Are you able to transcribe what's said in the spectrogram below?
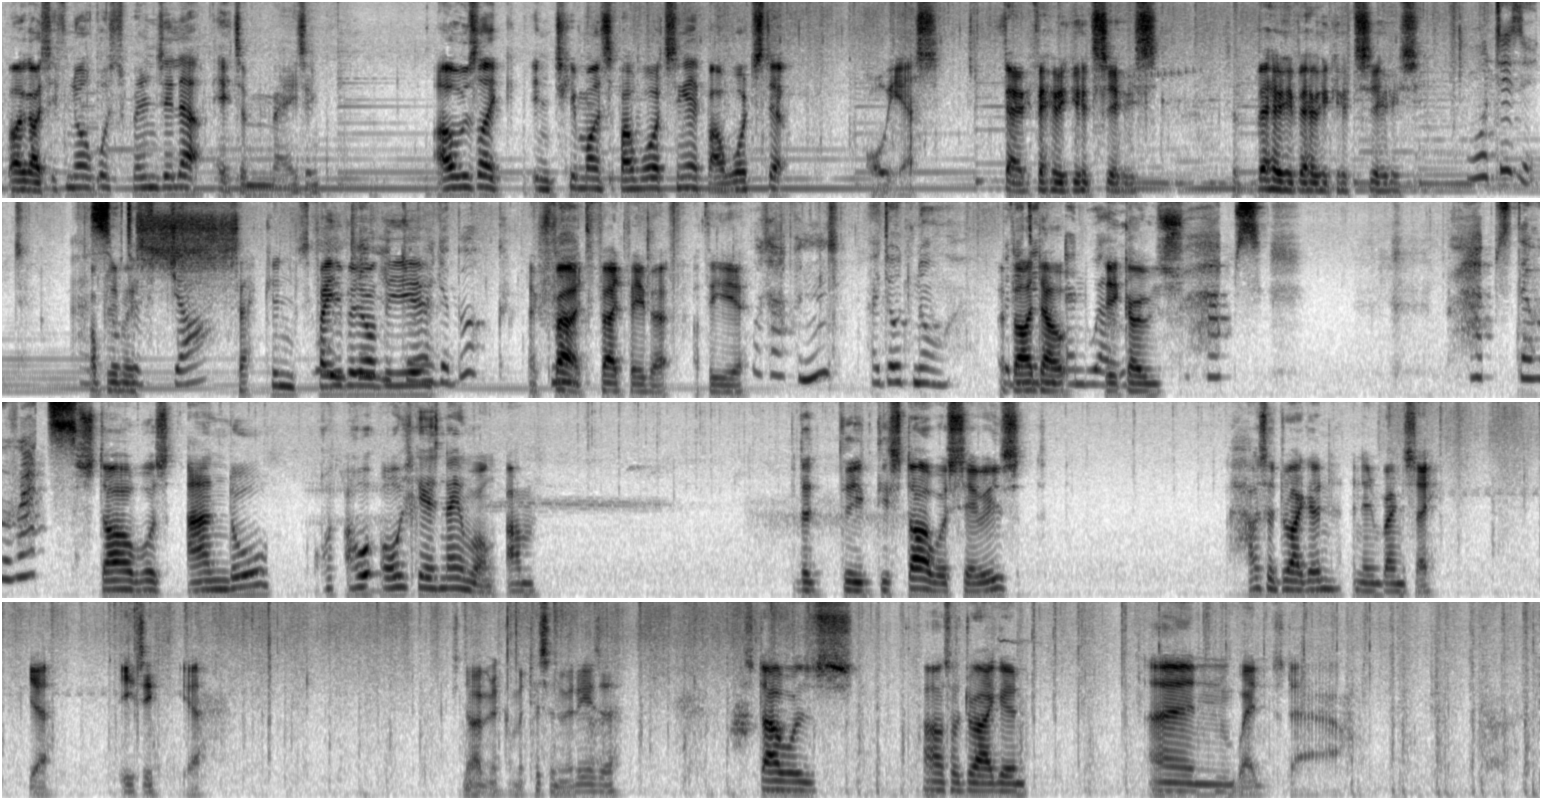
Well, guys, if you know what's Wednesday that, it's amazing. I was like in two months about watching it, but I watched it. Oh yes, very very good series. It's a very very good series. What is it? A Probably my second Someone favorite of the year. read a book. No, third third favorite of the year. What happened? I don't know. But Without it doubt, well. it goes Perhaps. Perhaps there were rats. Star Wars Andor. I I always get his name wrong. Um, the the the Star Wars series, House of Dragon, and then Wednesday. Yeah, easy. Yeah, it's not even a competition really, is it? Star Wars, House of Dragon, and Wednesday.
